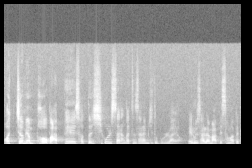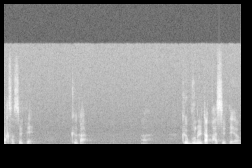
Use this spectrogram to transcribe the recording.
어쩌면 법 앞에 섰던 시골 사람 같은 사람인지도 몰라요. 에루살렘 앞에 성 앞에 딱 섰을 때 그가 아, 그 문을 딱 봤을 때요.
